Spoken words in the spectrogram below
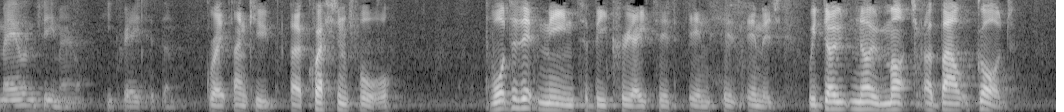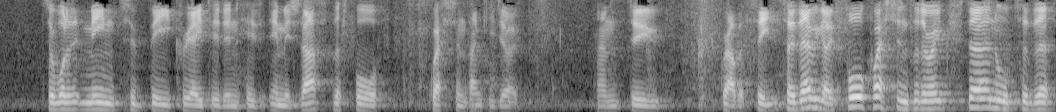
Male and female, he created them. Great, thank you. Uh, question four what does it mean to be created in his image? We don't know much about God. So, what does it mean to be created in his image? That's the fourth question. Thank you, Joe. And do grab a seat. So, there we go. Four questions that are external to the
